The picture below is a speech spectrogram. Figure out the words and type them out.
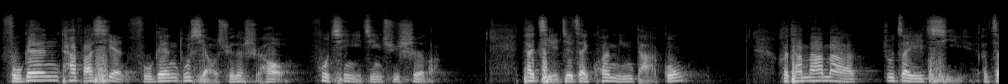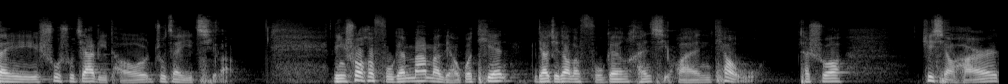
福根他发现福根读小学的时候，父亲已经去世了，他姐姐在昆明打工，和他妈妈住在一起，在叔叔家里头住在一起了。林硕和福根妈妈聊过天，了解到了福根很喜欢跳舞。他说：“这小孩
